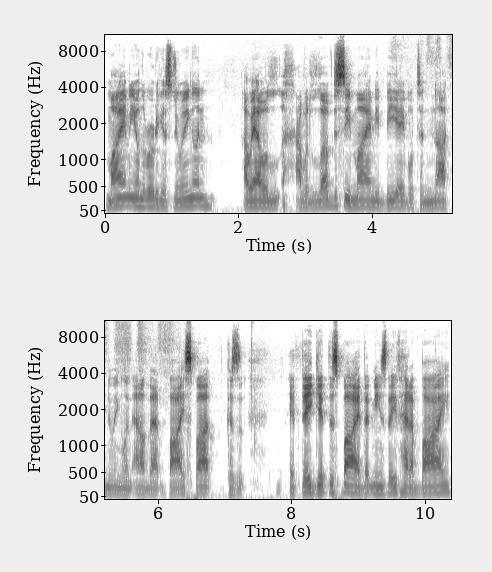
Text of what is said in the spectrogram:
Miami on the road against New England. I mean, I would, I would love to see Miami be able to knock New England out of that bye spot because if they get this bye, that means they've had a bye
